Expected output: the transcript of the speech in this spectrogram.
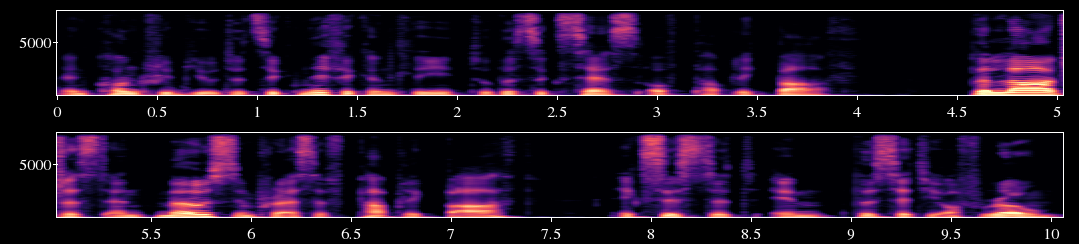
and contributed significantly to the success of public bath. The largest and most impressive public bath existed in the city of Rome.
